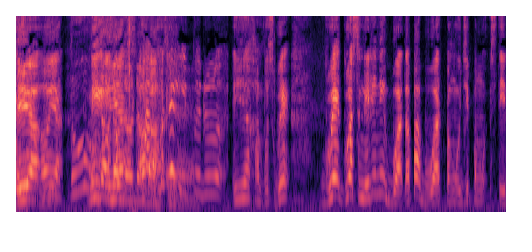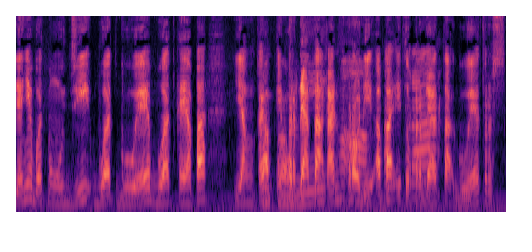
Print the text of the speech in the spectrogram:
iya oh iya nih Udah, iya udah, udah, ah. Kampusnya iya. gitu dulu. Iya kampus gue, gue gue sendiri nih buat apa? Buat penguji, pengu- setidaknya buat penguji, buat gue, buat kayak apa? Yang kan eh, perdata kan, Oh, prodi apa itu perdata gue, terus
